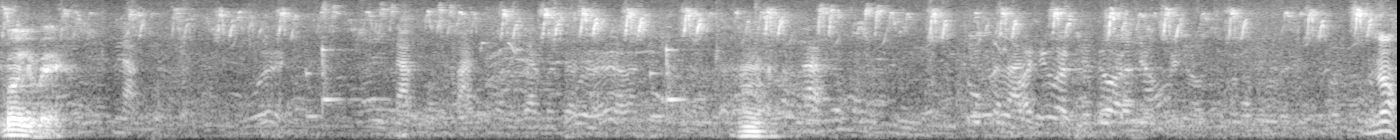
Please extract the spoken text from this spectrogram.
બોલ No.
